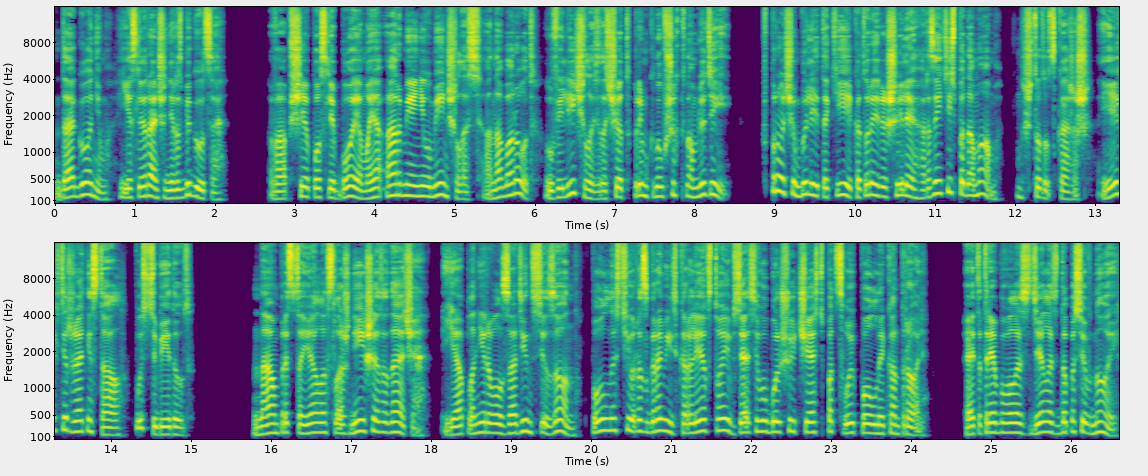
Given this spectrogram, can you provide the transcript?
Догоним, если раньше не разбегутся. Вообще, после боя моя армия не уменьшилась, а наоборот, увеличилась за счет примкнувших к нам людей. Впрочем, были и такие, которые решили разойтись по домам. Что тут скажешь, я их держать не стал, пусть себе идут. Нам предстояла сложнейшая задача. Я планировал за один сезон полностью разгромить королевство и взять его большую часть под свой полный контроль. Это требовалось сделать до посевной,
